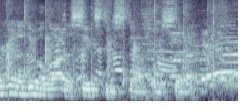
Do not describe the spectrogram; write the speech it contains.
We're gonna do a lot of 60s stuff this set.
